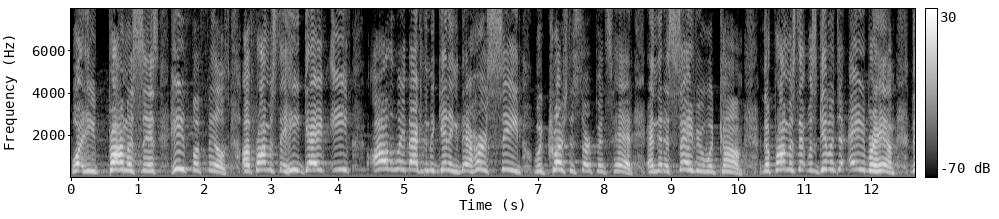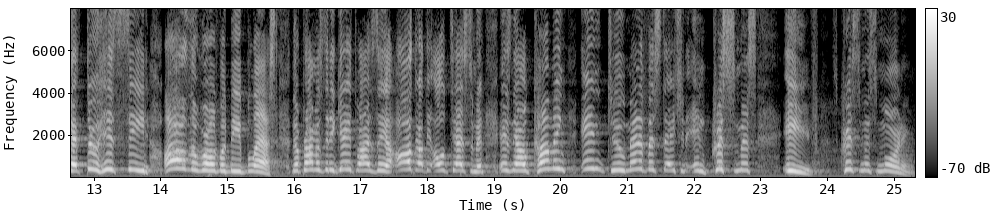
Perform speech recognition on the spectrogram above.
What he promises, he fulfills. A promise that he gave Eve all the way back in the beginning that her seed would crush the serpent's head and that a Savior would come. The promise that was given to Abraham that through his seed all the world would be blessed. The promise that he gave to Isaiah all throughout the Old Testament is now coming into manifestation in Christmas Eve, Christmas morning.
